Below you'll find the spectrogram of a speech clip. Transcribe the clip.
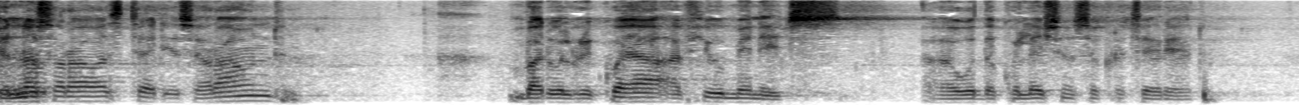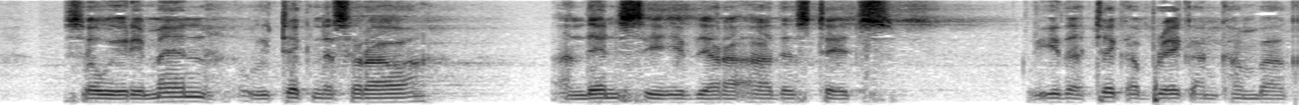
Okay, Nasarawa State is around, but will require a few minutes uh, with the collation secretariat. So we remain, we take Nasarawa and then see if there are other states. We either take a break and come back,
